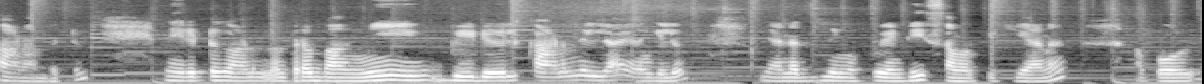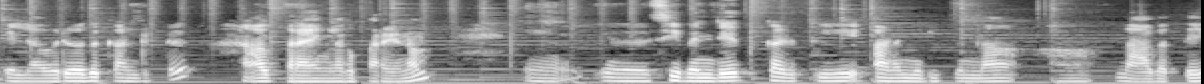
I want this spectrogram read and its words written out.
കാണാൻ പറ്റും. നേരിട്ട് കാണുന്നത്ര ഭംഗി വീഡിയോയിൽ കാണുന്നില്ല എങ്കിലും ഞാനത് നിങ്ങൾക്ക് വേണ്ടി സമർപ്പിക്കുകയാണ്. അപ്പോൾ എല്ലാവരും അത് കണ്ടിട്ട് അഭിപ്രായങ്ങളൊക്കെ പറയണം. ശിവന്റെ കഴുത്തിൽ അണഞ്ഞിരിക്കുന്ന നാഗത്തെ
